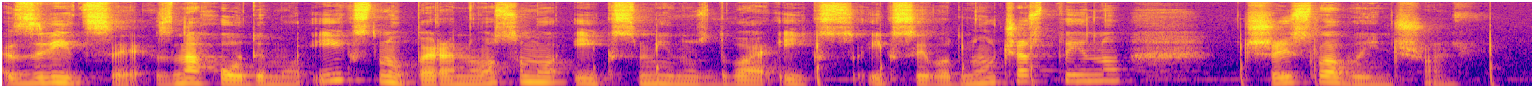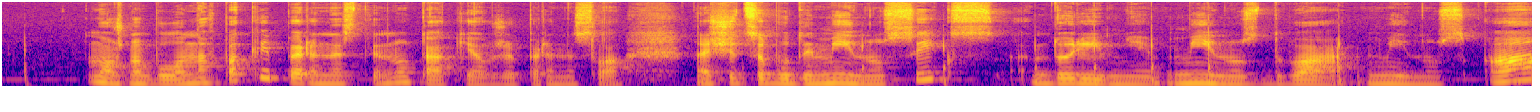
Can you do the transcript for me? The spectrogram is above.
звідси знаходимо х, ну, переносимо х мінус 2х, х в одну частину, числа в іншу. Можна було навпаки перенести, ну так я вже перенесла. Значить, це буде мінус х дорівнює мінус 2 мінус а,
